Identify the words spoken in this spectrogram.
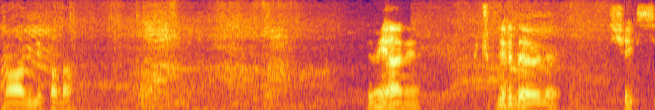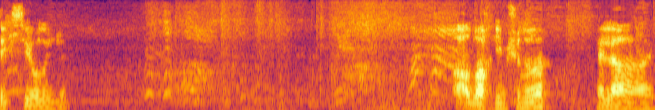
Mavili falan. Değil mi yani? Küçükleri de öyle. Şey, seksi olunca. Al bakayım şunu. Helal.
